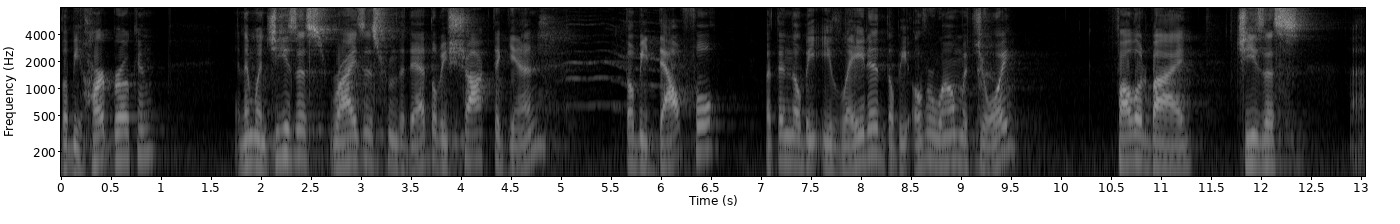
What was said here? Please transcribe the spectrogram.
they'll be heartbroken. And then when Jesus rises from the dead, they'll be shocked again, they'll be doubtful, but then they'll be elated, they'll be overwhelmed with joy, followed by Jesus uh,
